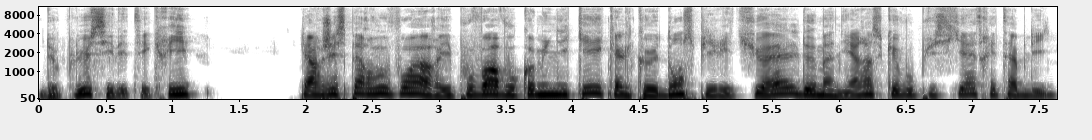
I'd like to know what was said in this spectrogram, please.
De plus, il est écrit car j'espère vous voir et pouvoir vous communiquer quelques dons spirituels de manière à ce que vous puissiez être établis.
